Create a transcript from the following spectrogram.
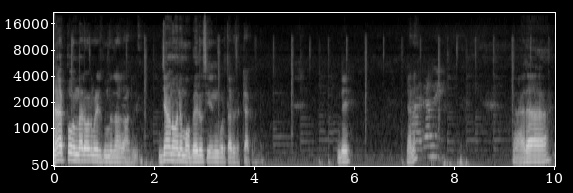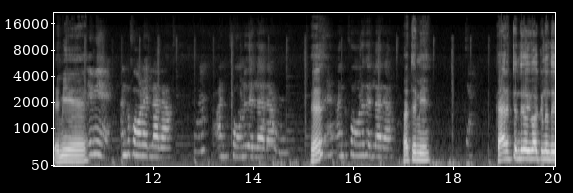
ഞാൻ എപ്പോൾ വന്നാലും ഓനും ഇവിടെ ഇരിക്കുന്നതാണ് കാണൽ ഇജാണ് ഓനെ മൊബൈലും സീനും കൊടുത്താൽ സെറ്റാക്കുന്നത് എന്തേ? ഞാൻ ആരാ? എമിയേ? എമിയെ അനക്ക് ഫോൺ എല്ലാരാ അനക്ക് ഫോൺ തല്ലാരാ ഏ? അനക്ക് ഫോൺ തല്ലാരാ അതെമിയേ ക്യാരറ്റ് എന്തിനാ ഒഴിവാക്കണത്?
